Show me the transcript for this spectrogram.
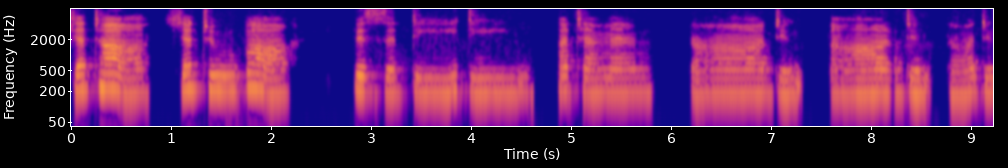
စတ္တာရိဌာနာနိ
